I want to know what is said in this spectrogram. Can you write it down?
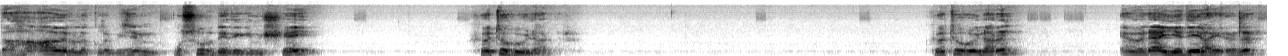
daha ağırlıklı bizim kusur dediğimiz şey kötü huylardır. Kötü huyların evvela yedi ayrılır.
